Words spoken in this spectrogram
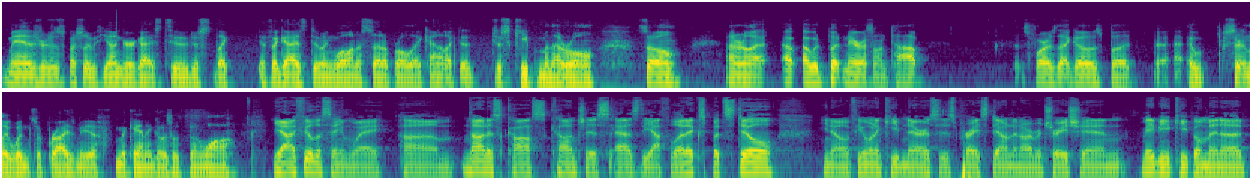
managers, especially with younger guys too, just like if a guy's doing well in a setup role, they kind of like to just keep him in that role. So I don't know. I, I would put Neris on top as far as that goes, but it certainly wouldn't surprise me if Mackanin goes with Benoit. Yeah, I feel the same way. Um, not as cost conscious as the Athletics, but still, you know, if you want to keep Neris's price down in arbitration, maybe you keep him in a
